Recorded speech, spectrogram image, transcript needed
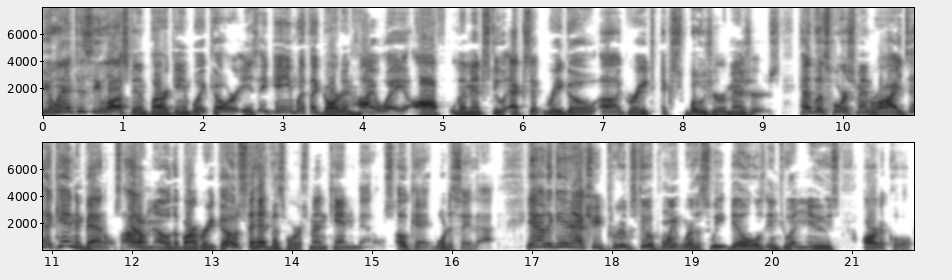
The Atlantis The Lost Empire Game Boy Color is a game with a garden highway off limits to exit Rigo uh, great exposure measures. Headless Horseman rides, uh, cannon battles. I don't know, the Barbary Ghost, the Headless Horseman cannon battles. Okay, we'll just say that. Yeah, the game actually proves to a point where the sweet deal is into a news article.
